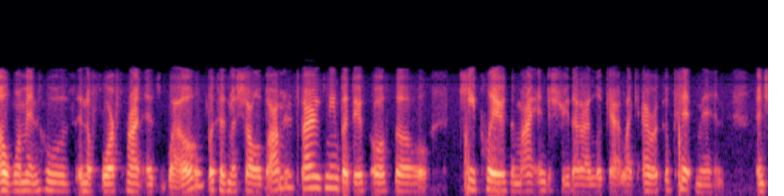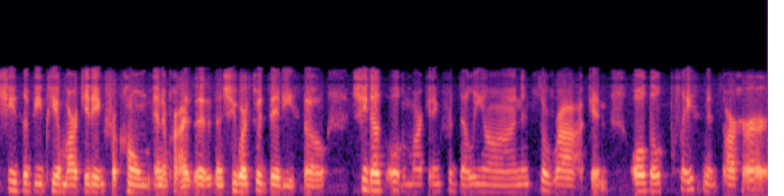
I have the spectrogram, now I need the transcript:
a woman who's in the forefront as well because Michelle Obama inspires me, but there's also key players in my industry that I look at, like Erica Pittman, and she's a VP of marketing for Combs Enterprises, and she works with Diddy, so she does all the marketing for DeLeon and Ciroc, and all those placements are her,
